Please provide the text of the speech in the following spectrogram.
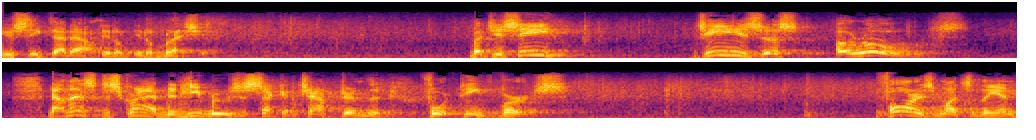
you seek that out, it'll, it'll bless you. But you see, Jesus arose. Now that's described in Hebrews, the second chapter, in the 14th verse. For as much then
